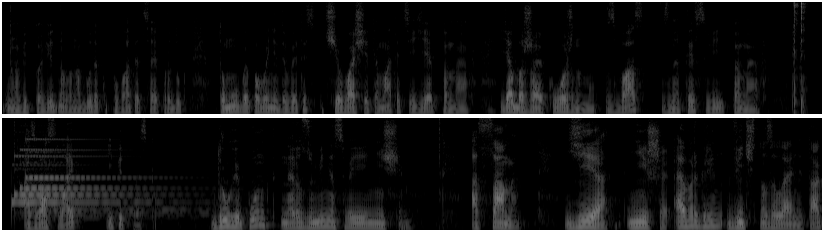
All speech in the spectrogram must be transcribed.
Ну, Відповідно, вона буде купувати цей продукт. Тому ви повинні дивитись, чи в вашій тематиці є ПМФ. Я бажаю кожному з вас знайти свій ПМФ. А з вас лайк і підписка. Другий пункт нерозуміння своєї ніші. А саме, є ніші Evergreen, вічно зелені, так?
